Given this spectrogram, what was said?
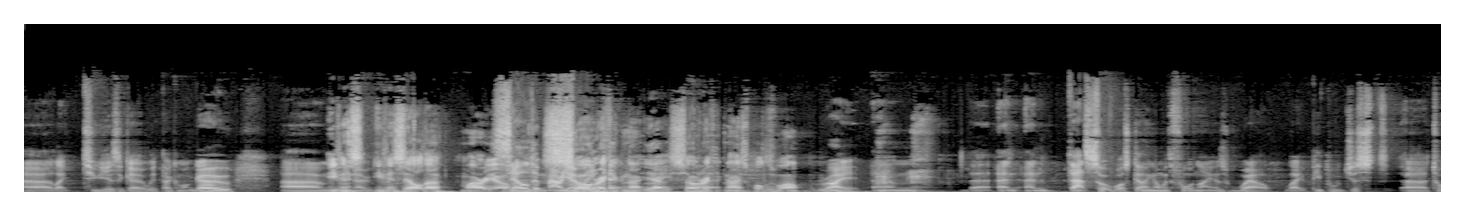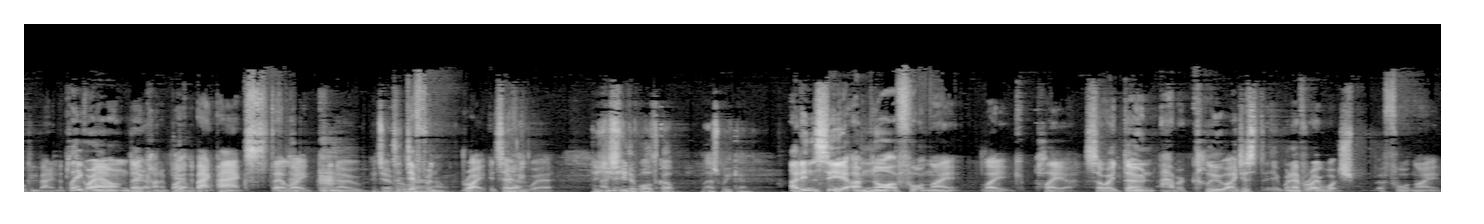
uh, like two years ago with Pokemon Go. Um, Even you know, even Zelda, Mario, Zelda, Mario so Maker, recogni- yeah, right. so recognizable as well. Right. Um, uh, and and that's sort of what's going on with Fortnite as well. Like people just uh, talking about it in the playground. They're Yeah. kind of buying Yeah. the backpacks. They're like, you know, It's it's, a different now. right. It's Yeah. everywhere. Did you and see then- the World Cup last weekend? I didn't see it. I'm not a Fortnite like player, so I don't have a clue. I just whenever I watch a Fortnite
